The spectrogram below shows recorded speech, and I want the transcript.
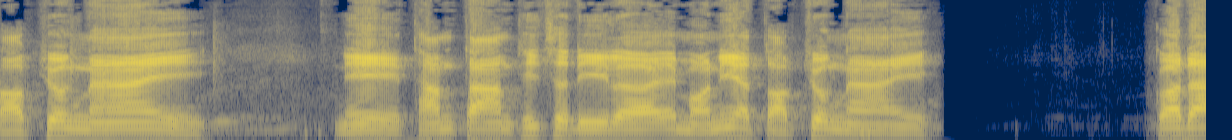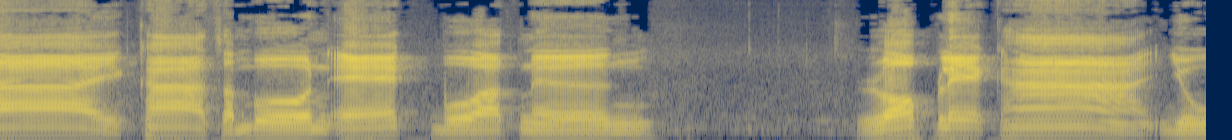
ตอบช่วงในนี่ทำตามทฤษฎีเลยไอ้หมอเนี่ยตอบช่วงในก็ได้ค่าสมบูรณ์ x บวกหนึ่งลบเลขห้าอยู่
